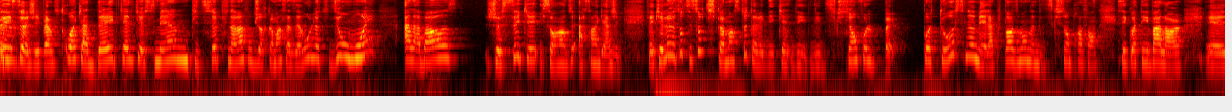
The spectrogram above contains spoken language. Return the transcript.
C'est ça, j'ai perdu 3-4 dates, quelques semaines, puis tout ça, puis finalement, il faut que je recommence à zéro. Là, tu dis au moins, à la base, je sais qu'ils sont rendus à s'engager. Fait que là, eux autres, c'est sûr qu'ils commencent tous avec des, discussions full. Ben, pas tous, là, mais la plupart du monde a des discussions profondes. C'est quoi tes valeurs? Euh,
